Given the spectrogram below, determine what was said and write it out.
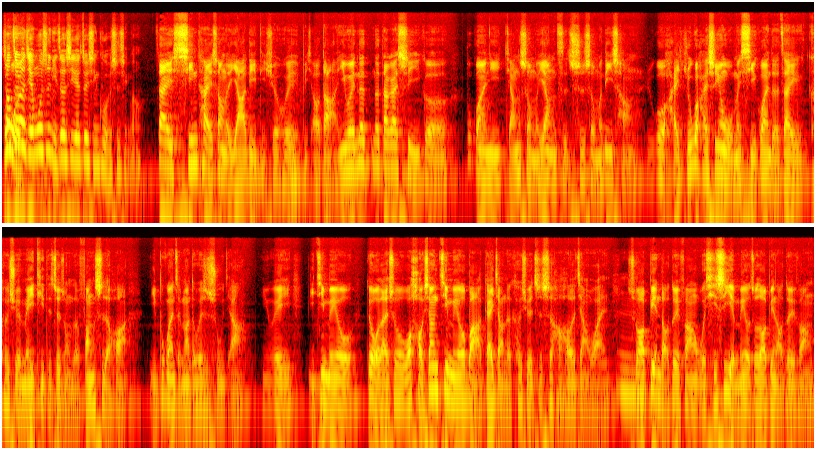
上这个节目是你这个系列最辛苦的事情吗？在心态上的压力的确会比较大，因为那那大概是一个，不管你讲什么样子，持什么立场，如果还如果还是用我们习惯的在科学媒体的这种的方式的话，你不管怎么样都会是输家，因为你既没有对我来说，我好像既没有把该讲的科学知识好好的讲完，嗯、说要辩倒对方，我其实也没有做到辩倒对方。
